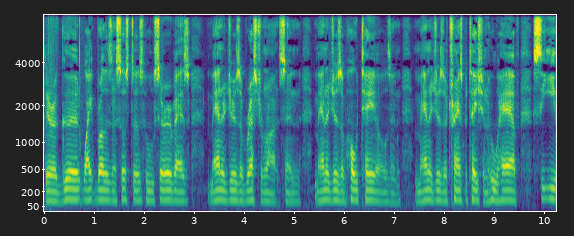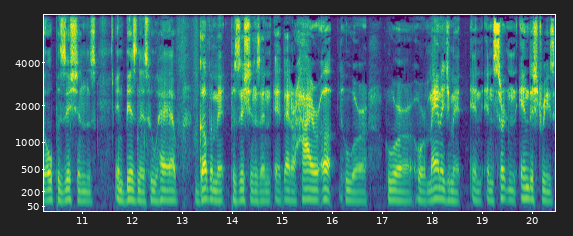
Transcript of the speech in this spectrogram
There are good white brothers and sisters who serve as managers of restaurants and managers of hotels and managers of transportation who have CEO positions in business, who have government positions and, that are higher up, who are who are or management in, in certain industries.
